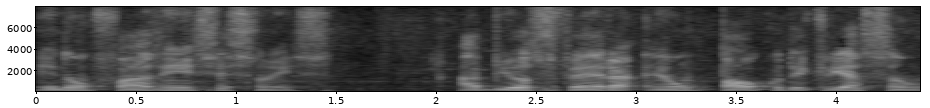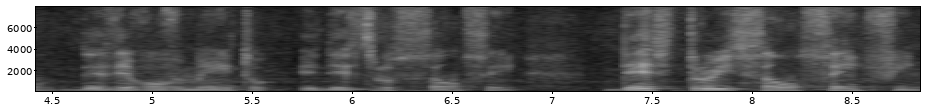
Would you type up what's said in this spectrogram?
e não fazem exceções. A biosfera é um palco de criação, desenvolvimento e destruição sem, destruição sem fim.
